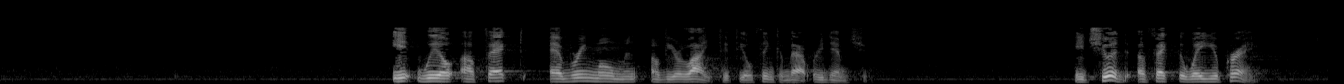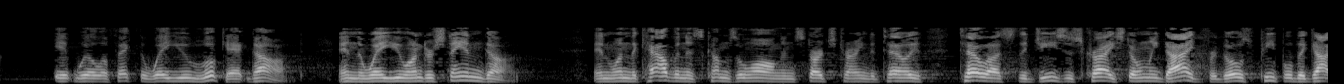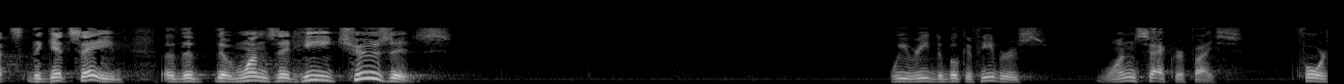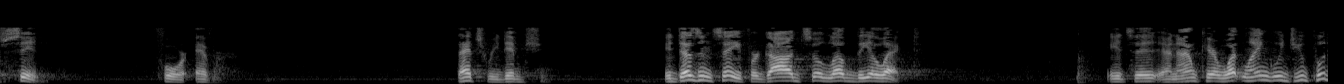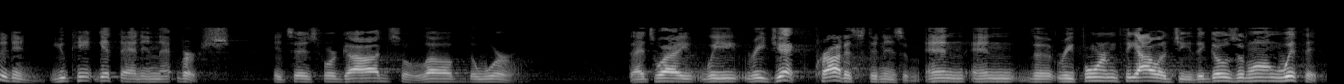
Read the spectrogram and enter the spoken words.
It will affect every moment of your life if you'll think about redemption. It should affect the way you pray. It will affect the way you look at God and the way you understand God. And when the Calvinist comes along and starts trying to tell you, tell us that Jesus Christ only died for those people that got that get saved, uh, the the ones that He chooses. We read the book of Hebrews, one sacrifice for sin forever. That's redemption. It doesn't say, for God so loved the elect. It says, and I don't care what language you put it in, you can't get that in that verse. It says, for God so loved the world. That's why we reject Protestantism and, and the Reformed theology that goes along with it.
